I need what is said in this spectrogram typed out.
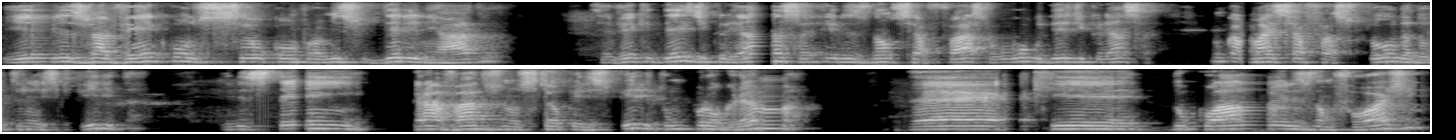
e eles já vêm com o seu compromisso delineado. Você vê que desde criança eles não se afastam. O Hugo, desde criança, nunca mais se afastou da doutrina espírita. Eles têm gravados no seu perispírito um programa é, que do qual eles não fogem.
